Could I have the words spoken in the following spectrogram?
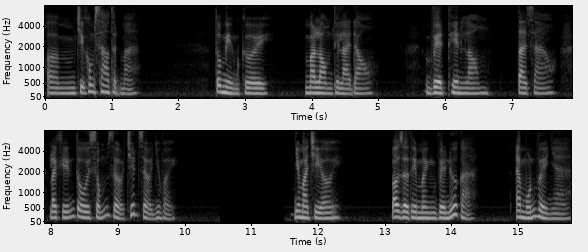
À, Chị không sao thật mà. Tôi mỉm cười Mà lòng thì lại đau. Việt Thiên lòng, Tại sao lại khiến tôi sống dở chết dở như vậy? Nhưng mà chị ơi Bao giờ thì mình về nước à? Em muốn về nhà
